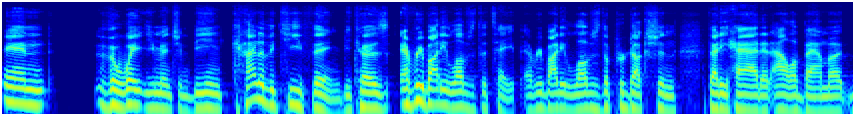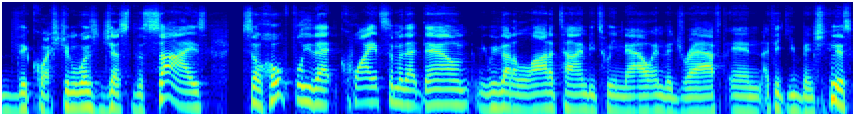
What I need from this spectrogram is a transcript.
And the weight you mentioned being kind of the key thing because everybody loves the tape. Everybody loves the production that he had at Alabama. The question was just the size. So hopefully that quiets some of that down. I mean, we've got a lot of time between now and the draft. And I think you mentioned this.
